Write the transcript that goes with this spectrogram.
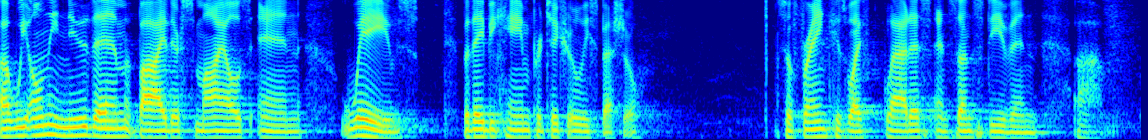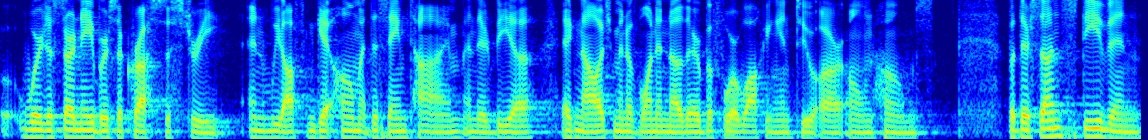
uh, we only knew them by their smiles and waves, but they became particularly special. So, Frank, his wife Gladys, and son Stephen uh, were just our neighbors across the street and we'd often get home at the same time, and there'd be a acknowledgement of one another before walking into our own homes. But their son Stephen,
